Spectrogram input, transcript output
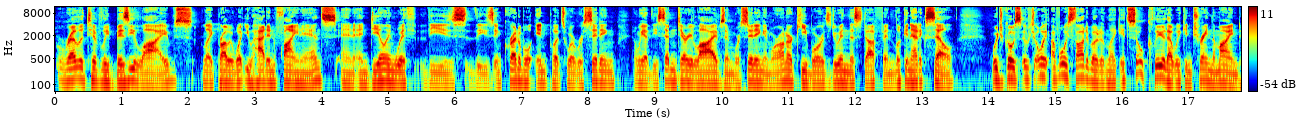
relatively busy lives, like probably what you had in finance, and and dealing with these these incredible inputs where we're sitting and we have these sedentary lives and we're sitting and we're on our keyboards doing this stuff and looking at Excel, which goes which always, I've always thought about it. I'm like it's so clear that we can train the mind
